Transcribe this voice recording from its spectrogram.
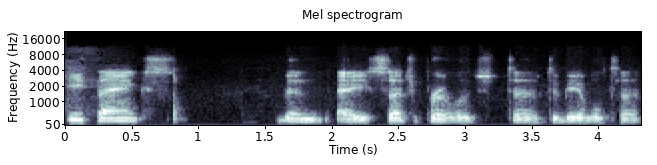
He thanks. Been a such a privilege to to be able to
